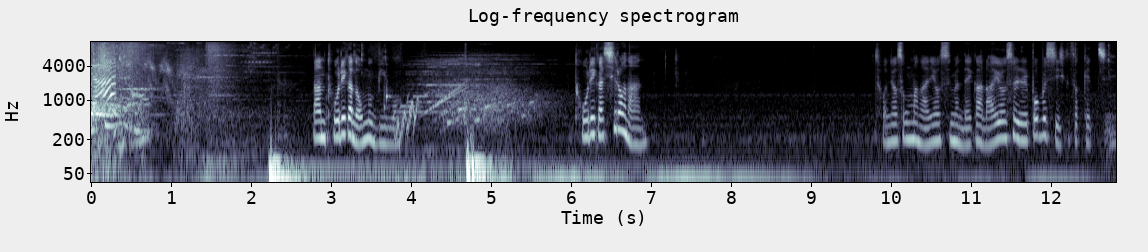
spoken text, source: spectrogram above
야! 난 도리가 너무 미워. 도리가 싫어 난. 저 녀석만 아니었으면 내가 라이엇을 뽑을 수 있었겠지.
